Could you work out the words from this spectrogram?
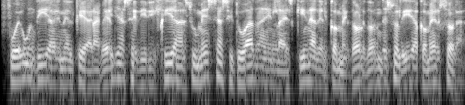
Fue un día en el que Arabella se dirigía a su mesa situada en la esquina del comedor donde solía comer sola.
